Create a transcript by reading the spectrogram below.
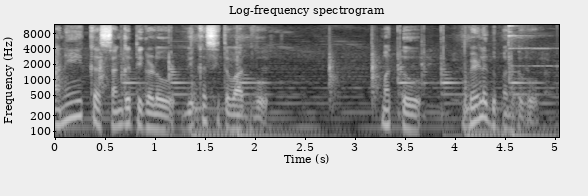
ಅನೇಕ ಸಂಗತಿಗಳು ವಿಕಸಿತವಾದವು ಮತ್ತು ಬೆಳೆದು ಬಂದವು.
